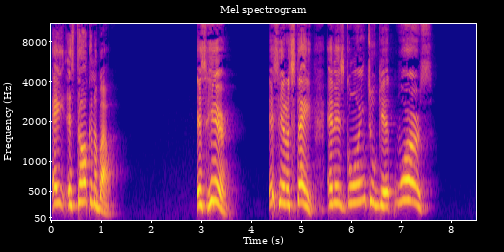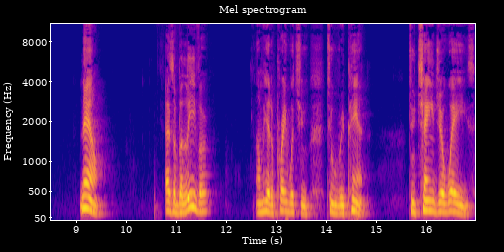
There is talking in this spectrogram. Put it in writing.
8 is talking about. It's here. It's here to stay. And it's going to get worse. Now, as a believer, I'm here to pray with you to repent, to change your ways,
